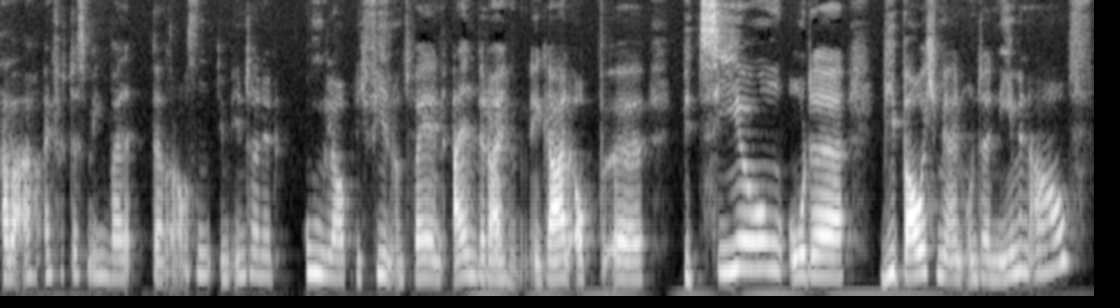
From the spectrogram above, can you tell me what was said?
Aber auch einfach deswegen, weil da draußen im Internet unglaublich viel, und zwar ja in allen Bereichen, egal ob äh, Beziehung oder wie baue ich mir ein Unternehmen auf.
